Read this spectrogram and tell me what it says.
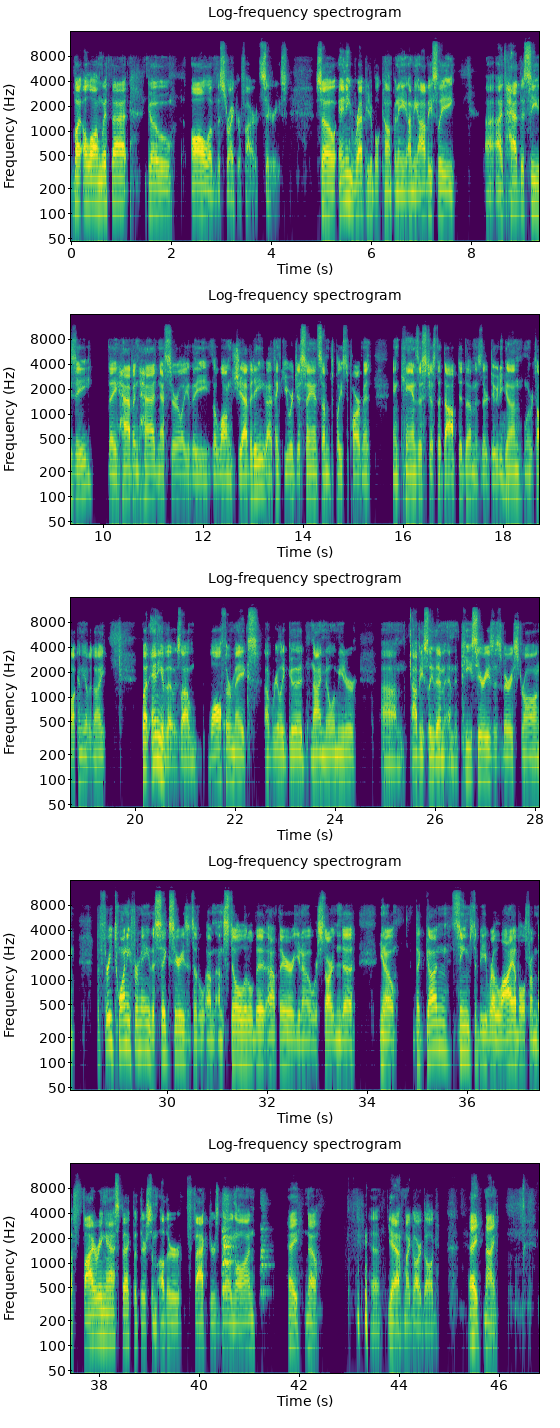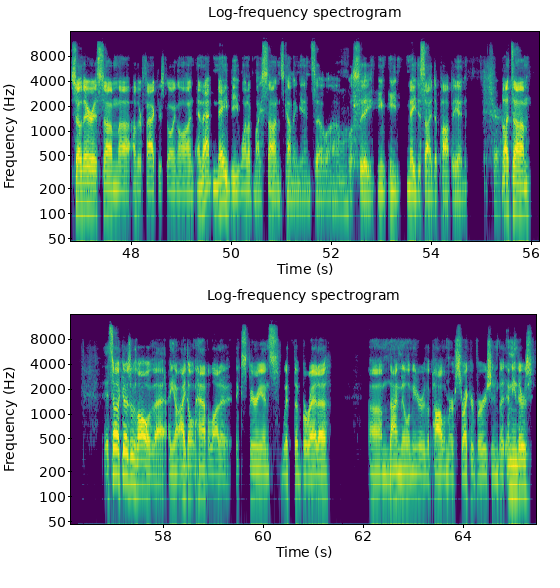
but along with that go all of the striker fired series so any reputable company i mean obviously uh, i've had the cz they haven't had necessarily the the longevity i think you were just saying some police department in kansas just adopted them as their duty mm-hmm. gun when we were talking the other night but any of those um, walther makes a really good nine millimeter um, obviously, the M&P series is very strong. The 320 for me, the SIG series, it's a, I'm, I'm still a little bit out there. You know, we're starting to, you know, the gun seems to be reliable from the firing aspect, but there's some other factors going on. Hey, no. Uh, yeah, my guard dog. Hey, nine. So there is some uh, other factors going on, and that may be one of my sons coming in. So uh, we'll see. He he may decide to pop in. Sure. But um, so it goes with all of that. You know, I don't have a lot of experience with the Beretta um, nine millimeter, the polymer striker version, but I mean, there's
